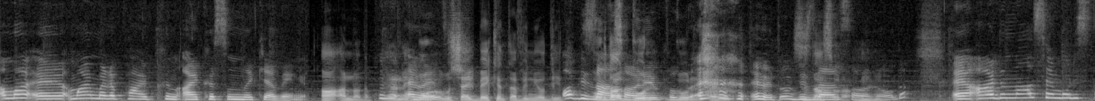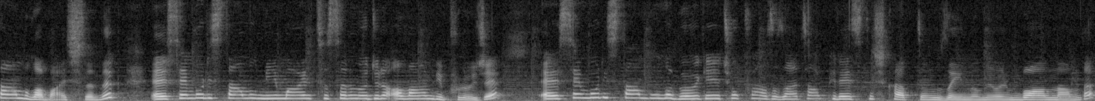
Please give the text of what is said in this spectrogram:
ama e, Marmara Park'ın arkasındaki avenue. Aa anladım. Yani Evet. bu, şey Beykent Avenue değil. O bizden Orada sonra Gul- yapıldı. Gul, evet. evet o Sizden bizden sonra. sonra, hı. oldu. E, ardından Sembol İstanbul'a başladık. E, Sembol İstanbul Mimari Tasarım Ödülü alan bir proje. E, Sembol İstanbul'la bölgeye çok fazla zaten prestij kattığımıza inanıyorum bu anlamda.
